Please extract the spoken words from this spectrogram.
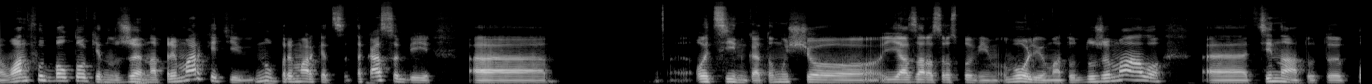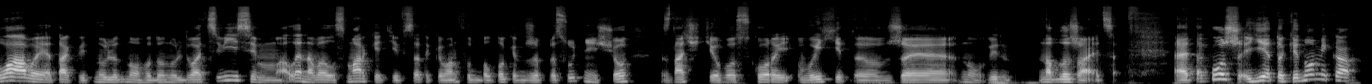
OneFootball токен вже на примаркеті. Ну, примаркет це така собі. Е, оцінка, тому що я зараз розповім: волюма тут дуже мало. Е, ціна тут е, плаває так від 0,1 до 0,28, але на Market все-таки OneFootball токен вже присутній, що значить його скорий вихід е, вже ну, він наближається. Також є токеноміка,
